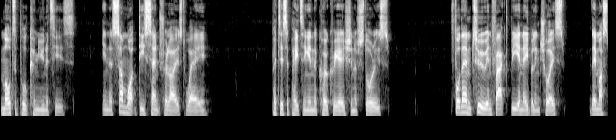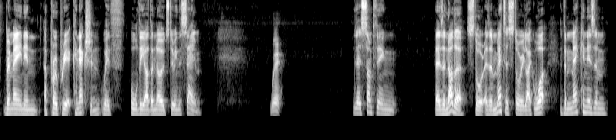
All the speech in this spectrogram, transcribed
multiple communities in a somewhat decentralized way participating in the co-creation of stories for them to in fact be enabling choice they must remain in appropriate connection with all the other nodes doing the same Wait. there's something there's another story there's a meta story like what the mechanism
